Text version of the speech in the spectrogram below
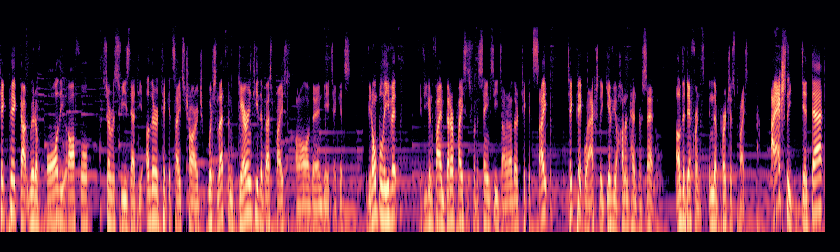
TickPick got rid of all the awful service fees that the other ticket sites charge, which lets them guarantee the best price on all of their NBA tickets. If you don't believe it, if you can find better prices for the same seats on another ticket site, TickPick will actually give you 110% of the difference in the purchase price. I actually did that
